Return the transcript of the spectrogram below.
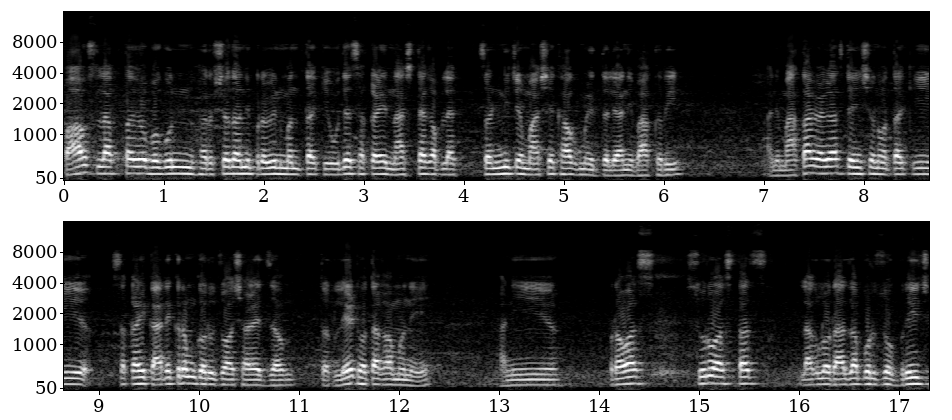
पाऊस लागता हो बघून हर्षद आणि प्रवीण म्हणता की उद्या सकाळी नाश्त्याक आपल्या चणणीचे मासे खाऊक मिळतले आणि भाकरी. आणि माका वेगळाच टेन्शन होता की सकाळी कार्यक्रम करूचो शाळेत जाऊन तर लेट होता का म्हणे? आणि प्रवास सुरू असताच लागलो राजापूरचो ब्रिज.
